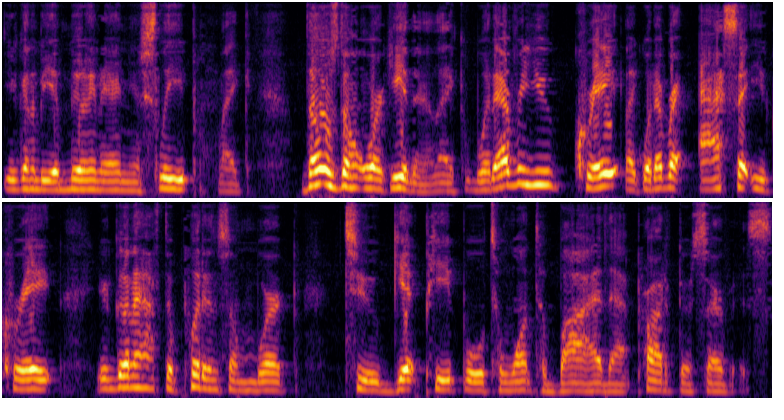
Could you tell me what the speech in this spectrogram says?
you're going to be a millionaire in your sleep. Like those don't work either. Like whatever you create, like whatever asset you create, you're going to have to put in some work to get people to want to buy that product or service.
